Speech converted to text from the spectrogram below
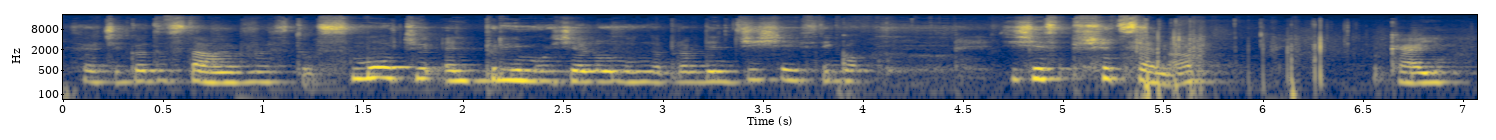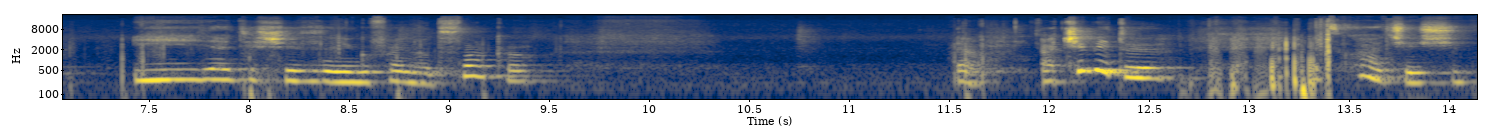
Słuchajcie, go dostałem po prostu. Smoczy El Primo zielony, naprawdę dzisiaj z niego, dzisiaj jest przecena. Okej. I nawet jeszcze jest z niego fajna odznaka. A, a ciebie to, słuchajcie, jeśli,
